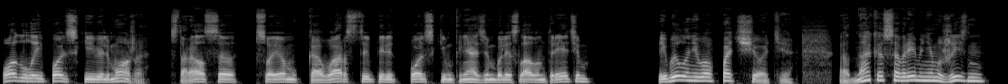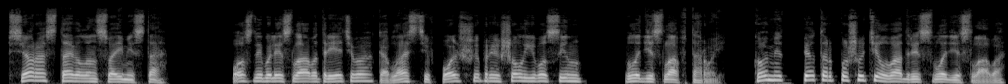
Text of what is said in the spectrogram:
Подлый польский вельможа старался в своем коварстве перед польским князем Болеславом III и был у него в почете. Однако со временем жизнь все расставила на свои места. После Болеслава III к власти в Польше пришел его сын Владислав II. Комет Петр пошутил в адрес Владислава,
